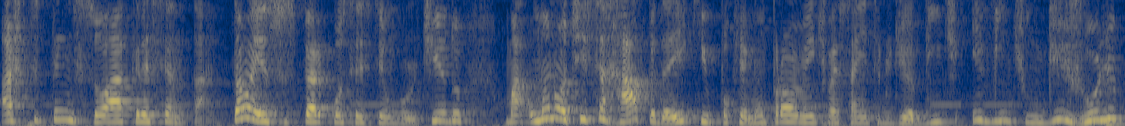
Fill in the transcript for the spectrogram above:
acho que tem só a acrescentar. Então é isso, espero que vocês tenham curtido. Uma, uma notícia rápida aí, que o Pokémon provavelmente vai sair entre o dia 20 e 21 de julho.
